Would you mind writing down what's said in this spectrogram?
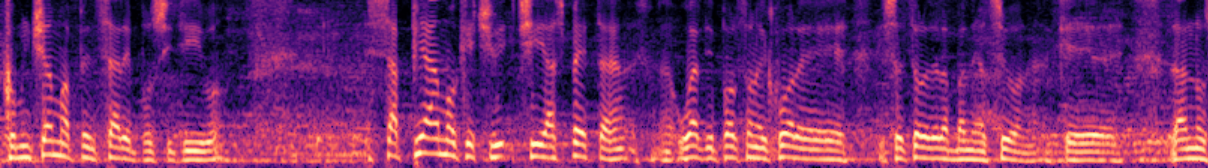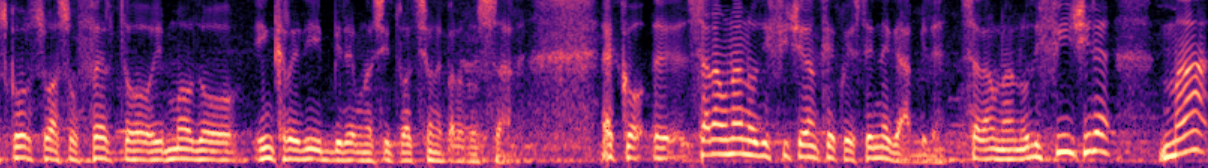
cominciamo a pensare positivo, Sappiamo che ci, ci, aspetta, guardi porto nel cuore il settore della balneazione che l'anno scorso ha sofferto in modo incredibile una situazione paradossale. Ecco, eh, sarà un anno difficile anche questo, è innegabile, sarà un anno difficile ma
